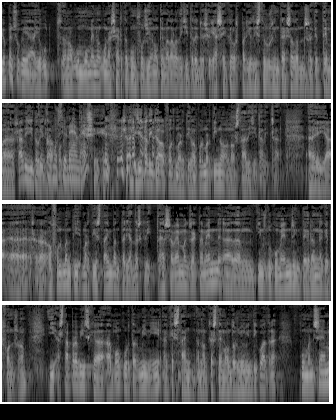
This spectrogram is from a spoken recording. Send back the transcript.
jo penso que hi ha, hagut en algun moment alguna certa confusió en el tema de la digitalització. Ja sé que als periodistes us interessa doncs, aquest tema. S'ha digitalitzat Sí, el fons Martí. eh? Sí, s'ha digitalitzat el fons Martí. El fons Martí no, no està digitalitzat. Eh, ja, eh, el fons Martí, Martí està inventariat, descrit. Eh? Sabem exactament eh, quins documents integren aquest fons. No? I està previst que a molt curt termini, aquest any en el que estem, el 2024, comencem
